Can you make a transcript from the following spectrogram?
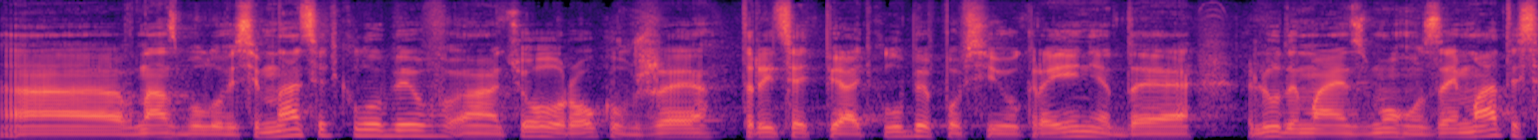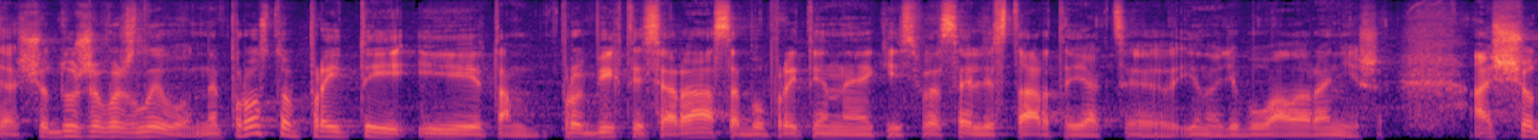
в нас було 18 клубів, цього року вже 35 клубів по всій Україні, де люди мають змогу займатися, що дуже важливо, не просто прийти і там пробігтися раз або прийти на якісь веселі старти, як це іноді бувало раніше. А що,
